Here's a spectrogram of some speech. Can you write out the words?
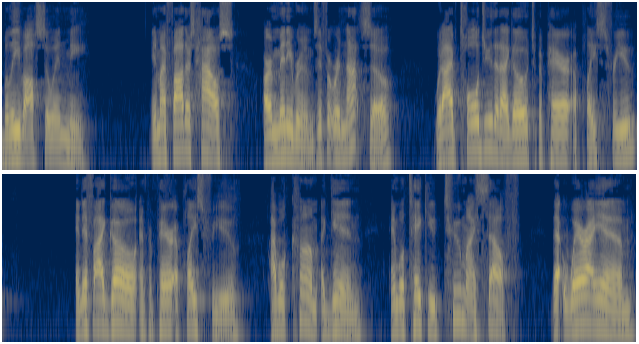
believe also in me. In my Father's house are many rooms. If it were not so, would I have told you that I go to prepare a place for you? And if I go and prepare a place for you, I will come again and will take you to myself, that where I am,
